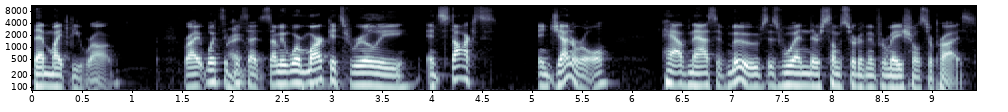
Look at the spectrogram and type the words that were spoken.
that might be wrong, right? What's the Right. consensus? I mean, where markets really and stocks in general have massive moves is when there's some sort of informational surprise,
